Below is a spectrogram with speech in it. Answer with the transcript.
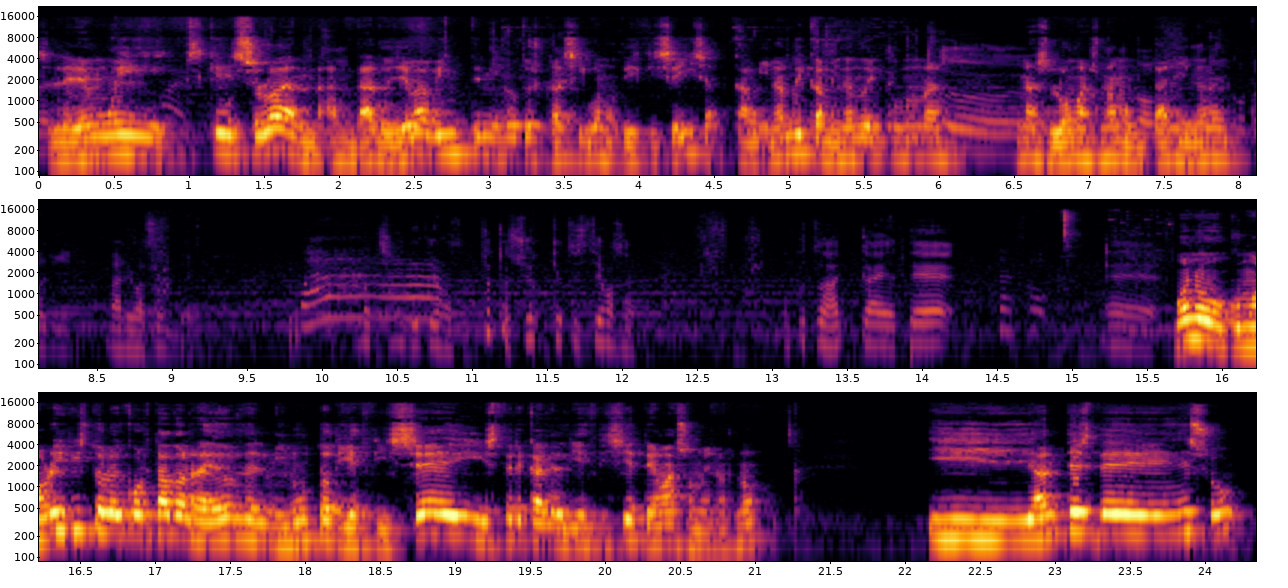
Se le ve muy... Es que solo han andado, lleva 20 minutos casi, bueno, 16, caminando y caminando ahí por unas, unas lomas, una montaña y no... Bueno, como habréis visto lo he cortado alrededor del minuto 16, cerca del 17 más o menos, ¿no? Y antes de eso,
